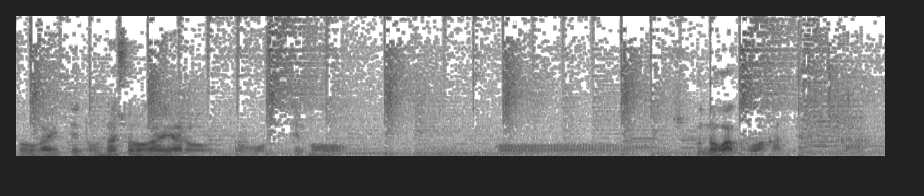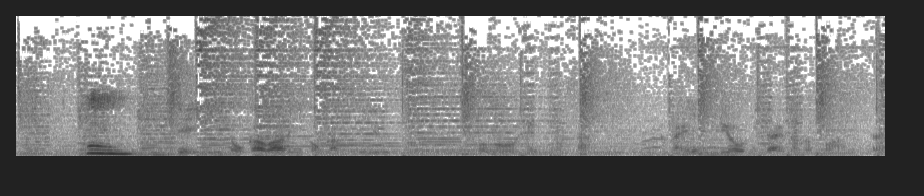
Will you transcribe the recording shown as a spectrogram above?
障害ってどんな障害やろうと思っても、こう、聞くのが怖かったりうん、聞いていいのか悪いのかっていう、その辺のさ、なんか遠慮みたいなのもあったり、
